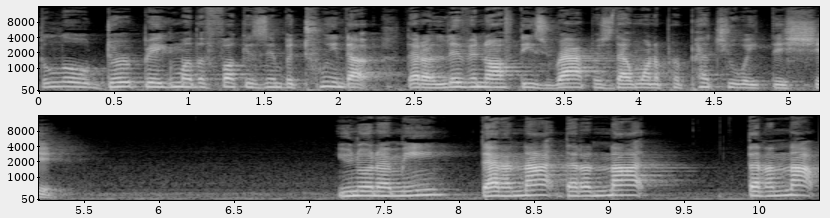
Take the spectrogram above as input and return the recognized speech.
the little dirtbag motherfuckers in between that that are living off these rappers that want to perpetuate this shit. You know what i mean? That are not that are not that are not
